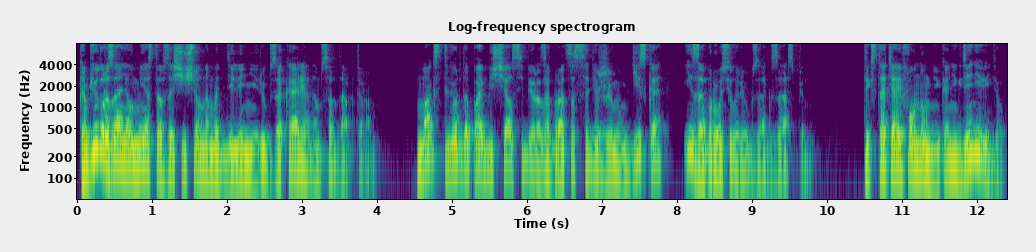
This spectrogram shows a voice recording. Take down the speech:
Компьютер занял место в защищенном отделении рюкзака рядом с адаптером. Макс твердо пообещал себе разобраться с содержимым диска и забросил рюкзак за спину. «Ты, кстати, айфон умника нигде не видел?»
